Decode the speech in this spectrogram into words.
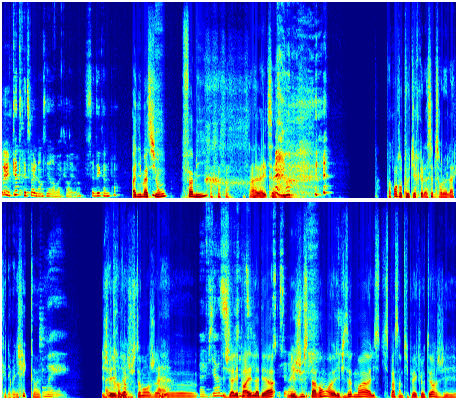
Ouais, 4 étoiles dans Télérama quand même, hein. ça déconne pas. Animation, famille. Ah, ouais, c'est- Par contre, on peut dire que la scène sur le lac, elle est magnifique quand même. Ouais. Je Ah, vais venir justement, j'allais Ah. euh, Bah, parler de la DA, parce que c'est vrai. mais juste avant euh, l'épisode, moi, ce qui se passe un petit peu avec l'auteur, j'ai euh,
